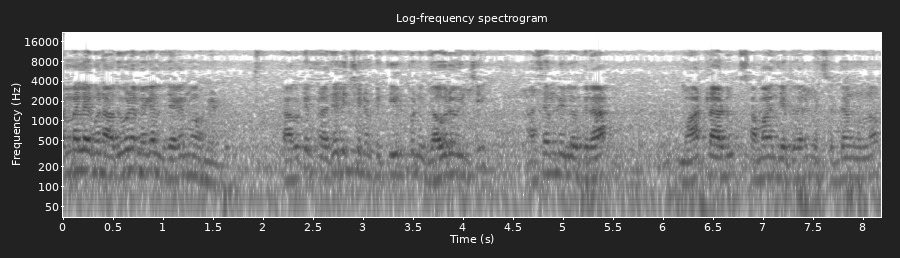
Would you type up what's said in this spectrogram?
ఎమ్మెల్యే కూడా అది కూడా మిగలదు జగన్మోహన్ రెడ్డి. కాబట్టి ప్రజలు ఇచ్చినటువంటి తీర్పుని గౌరవించి అసెంబ్లీలోకి రా మాట్లాడు సమానం చెప్పేదానికి మేము సిద్ధంగా ఉన్నాం.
